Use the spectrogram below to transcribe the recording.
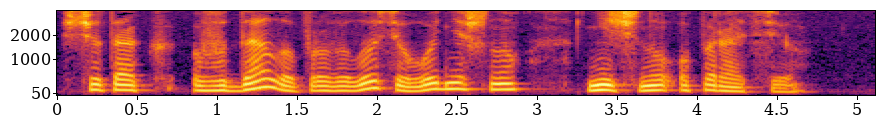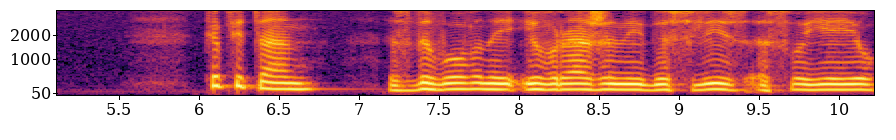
що так вдало провело сьогоднішню нічну операцію. Капітан здивований і вражений до сліз своєю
